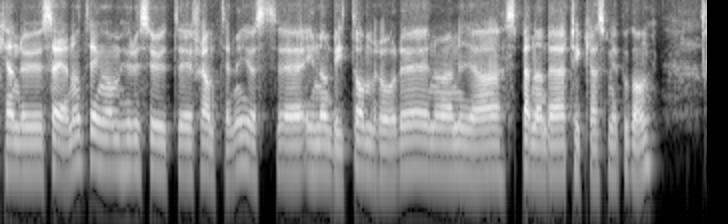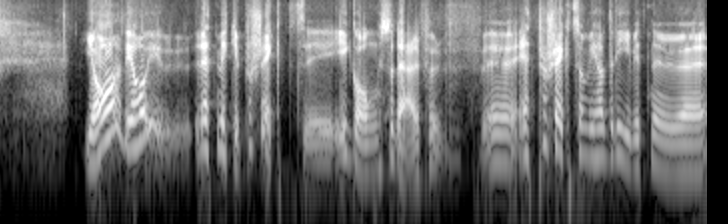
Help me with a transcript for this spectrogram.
kan du säga någonting om hur det ser ut i framtiden just eh, inom ditt område? Några nya spännande artiklar som är på gång? Ja, vi har ju rätt mycket projekt igång sådär. För, eh, ett projekt som vi har drivit nu eh,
